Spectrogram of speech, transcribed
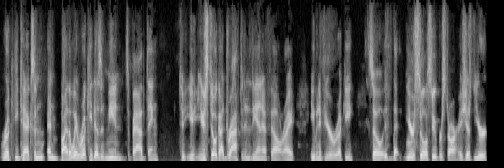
rookie techs, and and by the way, rookie doesn't mean it's a bad thing. To, you you still got drafted into the NFL, right? Even if you're a rookie. So that, you're still a superstar. It's just you're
